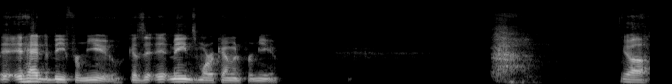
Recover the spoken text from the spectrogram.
It, it, had to be from you because it, it means more coming from you. Yeah,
